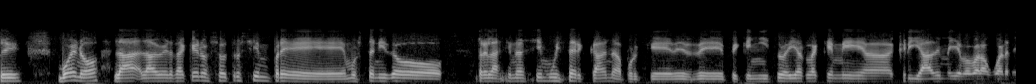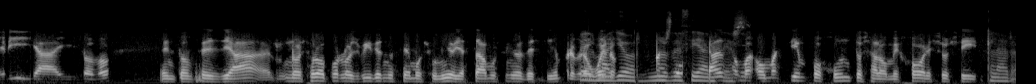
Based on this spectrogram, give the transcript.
Sí, bueno, la, la verdad que nosotros siempre hemos tenido relación así muy cercana porque desde pequeñito ella es la que me ha criado y me llevaba a la guardería y todo. Entonces ya no solo por los vídeos nos hemos unido, ya estábamos unidos de siempre, pero El bueno, mayor, nos decía antes. o más, o más tiempo juntos a lo mejor, eso sí. Claro.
